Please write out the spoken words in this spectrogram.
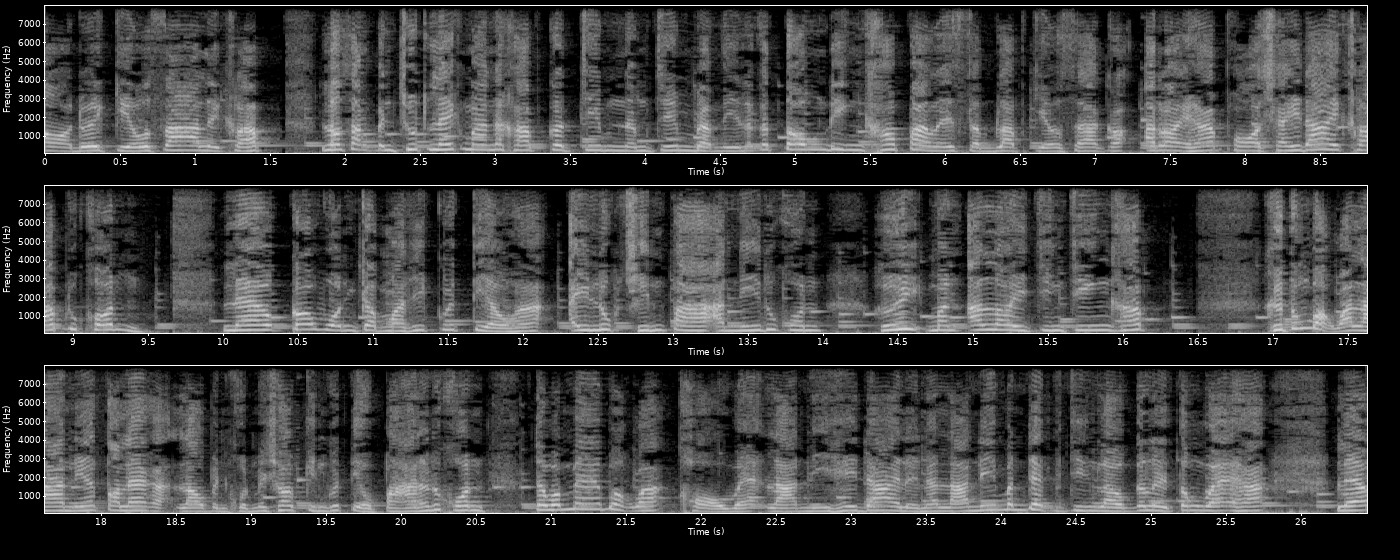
ต่อด้วยเกี๊ยวซ่าเลยครับ เราสั่งเป็นชุดเล็กมานะครับ ก็จิ้มน้ำจิ้มแบบนี้แล้วก็ต้งดิ่งเข้าปากเลยสำหรับเกี๊ยวซ่าก็อร่อยฮะพอใช้ได้ครับทุกคน แล้วก็วนกลับมาที่ก๋วยเตี๋ยวฮะไอ้ลูกชิ้นปลาอันนี้ทุกคน เฮ้ยมันอร่อยจริง ๆ ครับ คือต้องบอกว่าร้านเนี้ยตอนแรกอะเราเป็นคนไม่ชอบกินก๋วยเตี๋ยวปลานะทุกคน แต่ว่าแม่บอกว่าขอแวะร้านนี้ให้ได้เลยนะร้านนี้มันเด็ดจริงๆเราก็เลยต้องแวะฮะแล้ว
